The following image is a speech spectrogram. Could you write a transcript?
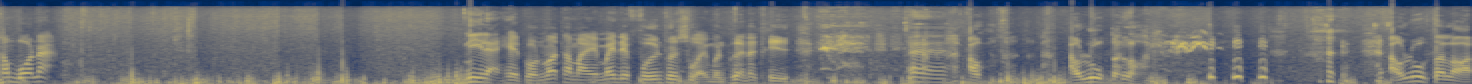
ข้างบนอะ นี่แหละเหตุผลว่าทำไมไม่ได้ฟื้นสวยๆเหมือนเพื่อนทักที เออเอา เอาลูกตลอด เอาลูกตลอด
